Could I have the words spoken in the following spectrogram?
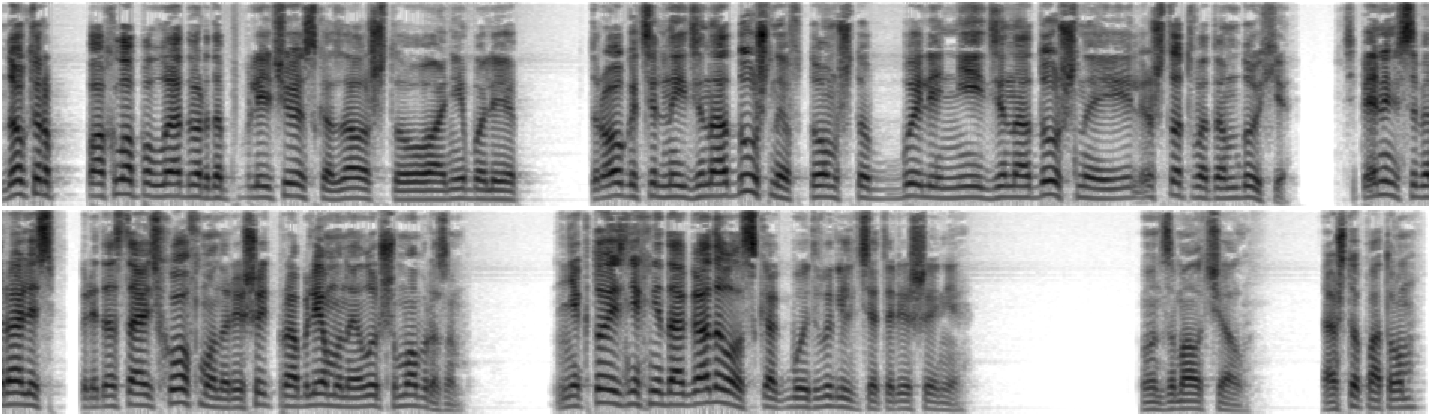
Доктор похлопал Эдварда по плечу и сказал, что они были трогательно единодушны в том, что были не единодушны или что-то в этом духе. Теперь они собирались предоставить Хоффману решить проблему наилучшим образом. Никто из них не догадывался, как будет выглядеть это решение. Он замолчал. А что потом?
